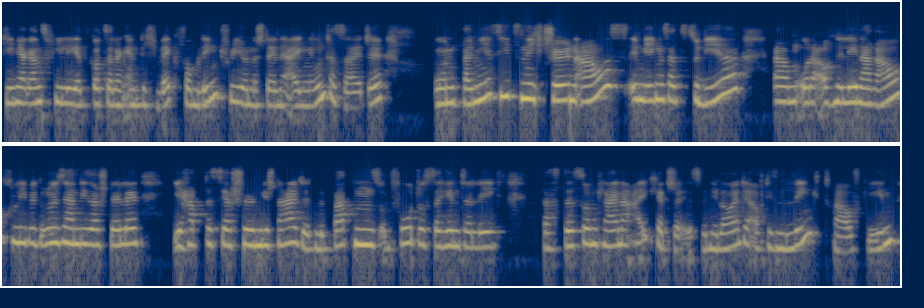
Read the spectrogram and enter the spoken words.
gehen ja ganz viele jetzt Gott sei Dank endlich weg vom Linktree und erstellen eine eigene Unterseite. Und bei mir sieht es nicht schön aus, im Gegensatz zu dir ähm, oder auch eine Lena Rauch, liebe Grüße an dieser Stelle. Ihr habt es ja schön gestaltet mit Buttons und Fotos dahinter legt, dass das so ein kleiner Eyecatcher ist. Wenn die Leute auf diesen Link draufgehen,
